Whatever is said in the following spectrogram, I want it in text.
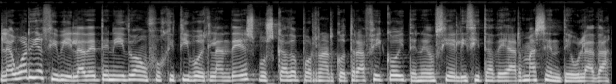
La Guardia Civil ha detenido a un fugitivo irlandés buscado por narcotráfico y tenencia ilícita de armas en Teulada.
